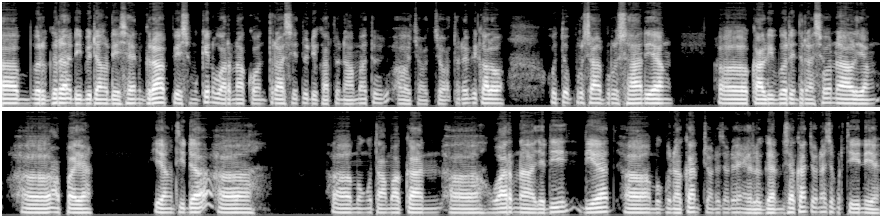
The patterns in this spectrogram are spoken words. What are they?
uh, bergerak di bidang desain grafis, mungkin warna kontras itu di kartu nama tuh uh, cocok. Tapi kalau untuk perusahaan-perusahaan yang uh, kaliber internasional yang uh, apa ya, yang tidak uh, uh, mengutamakan uh, warna, jadi dia uh, menggunakan contoh-contoh yang elegan. Misalkan contoh seperti ini ya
